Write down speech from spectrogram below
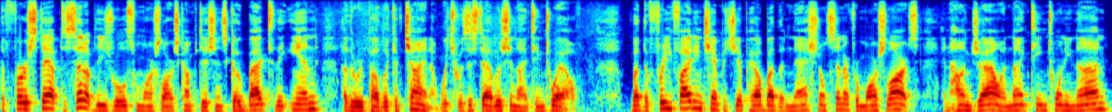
The first step to set up these rules for martial arts competitions go back to the end of the Republic of China, which was established in 1912. But the free fighting championship held by the National Center for Martial Arts in Hangzhou in 1929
